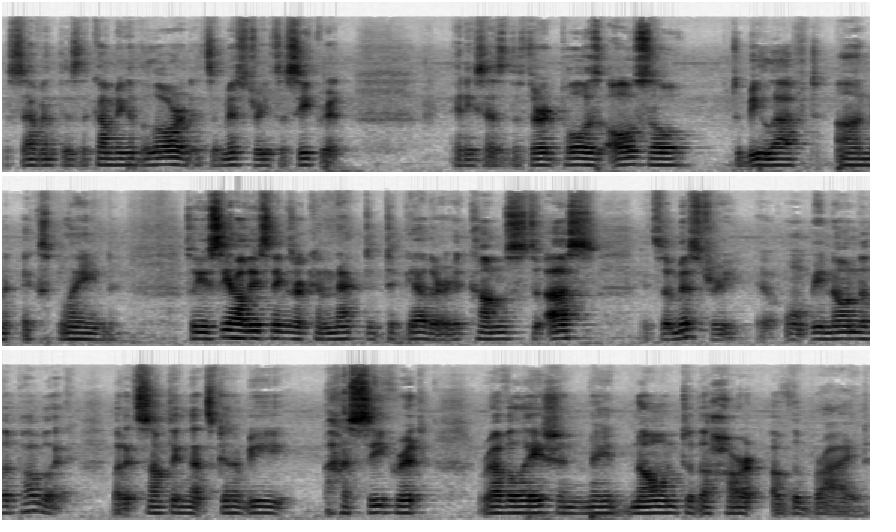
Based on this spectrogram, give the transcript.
The seventh is the coming of the Lord. It's a mystery, it's a secret. And he says the third pull is also to be left unexplained. So you see how these things are connected together. It comes to us, it's a mystery. It won't be known to the public, but it's something that's going to be a secret revelation made known to the heart of the bride.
